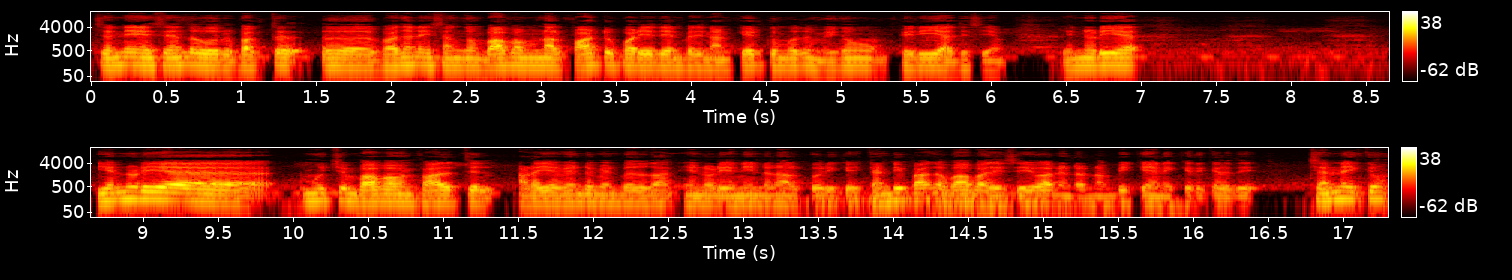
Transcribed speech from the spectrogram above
சென்னையை சேர்ந்த ஒரு பக்தர் அஹ், பஜனை சங்கம் பாபா முன்னால் பாட்டு பாடியது என்பதை நான் கேட்கும்போது மிகவும் பெரிய அதிசயம். என்னுடைய என்னுடைய மூச்சும் பாபாவின் பாதத்தில் அடைய வேண்டும் என்பதுதான் என்னுடைய நீண்ட நாள் கோரிக்கை. கண்டிப்பாக பாபா அதை செய்வார் என்ற நம்பிக்கை எனக்கு இருக்கிறது. சென்னைக்கும்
